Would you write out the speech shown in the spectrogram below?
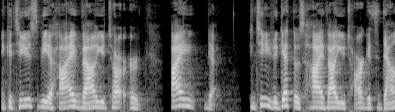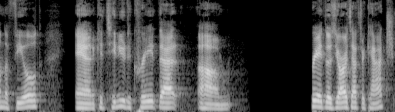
and continues to be a high value tar or high yeah, continue to get those high value targets down the field, and continue to create that um, create those yards after catch,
